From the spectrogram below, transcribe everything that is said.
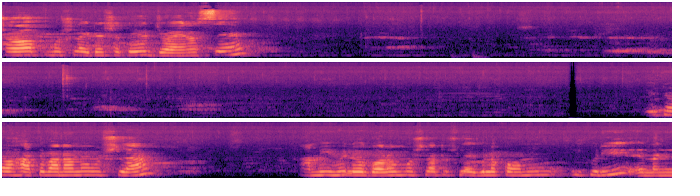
সব মশলা এটার সাথে জয়েন আছে। এটা হাতে বানানো মশলা। আমি হলো গরম মশলা টশলা এগুলো কম ই করি মানে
